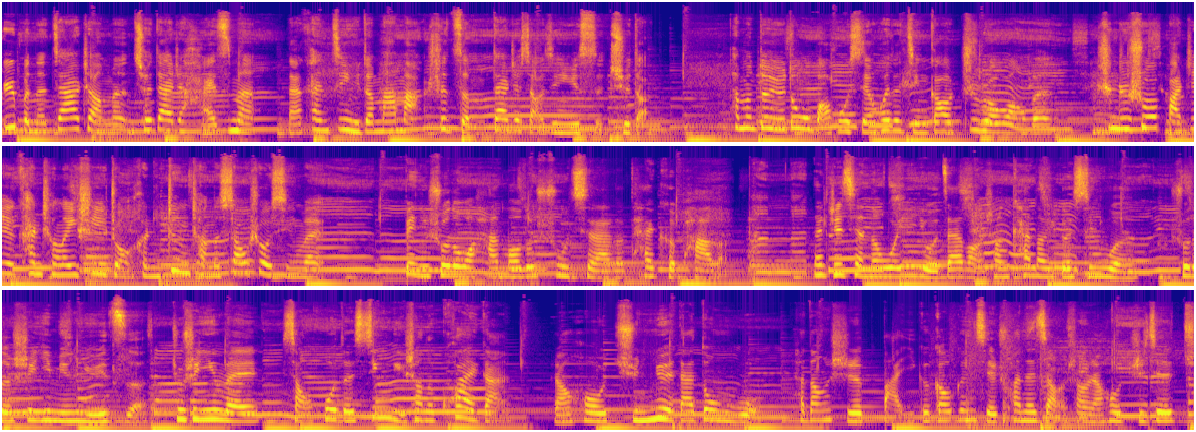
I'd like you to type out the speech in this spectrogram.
日本的家长们却带着孩子们来看鲸鱼的妈妈是怎么带着小鲸鱼死去的。他们对于动物保护协会的警告置若罔闻，甚至说把这个看成了是一种很正常的销售行为。被你说的我汗毛都竖起来了，太可怕了。那之前呢，我也有在网上看到一个新闻，说的是一名女子，就是因为想获得心理上的快感，然后去虐待动物。她当时把一个高跟鞋穿在脚上，然后直接去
